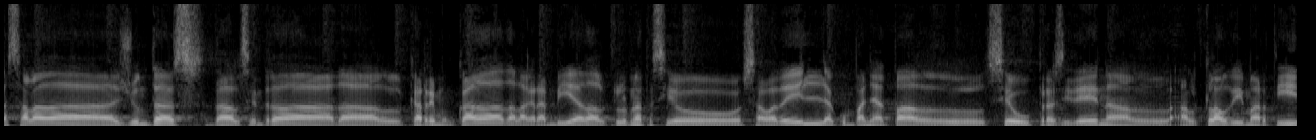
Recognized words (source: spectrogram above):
sala de juntes del centre de, del carrer Moncada, de la Gran Via, del Club Natació Sabadell, acompanyat pel seu president, el, el Claudi Martí.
